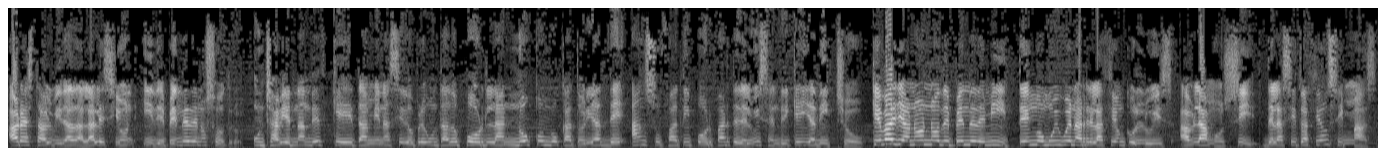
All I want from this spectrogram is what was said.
Ahora está olvidada la lesión y depende de nosotros. Un Xavi Hernández que también ha sido preguntado por la no convocatoria de Ansu Fati por parte de Luis Enrique y ha dicho, que vaya o no, no depende de mí. Tengo muy buena relación con Luis. Hablamos, sí, de la situación sin más.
